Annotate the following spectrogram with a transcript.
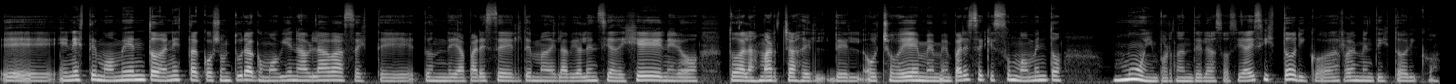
Eh, en este momento, en esta coyuntura, como bien hablabas, este, donde aparece el tema de la violencia de género, todas las marchas del, del 8M, me parece que es un momento muy importante de la sociedad. Es histórico, es realmente histórico.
